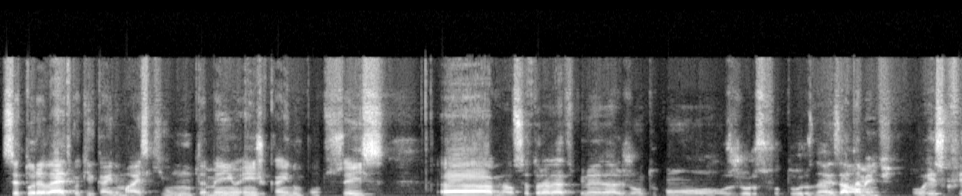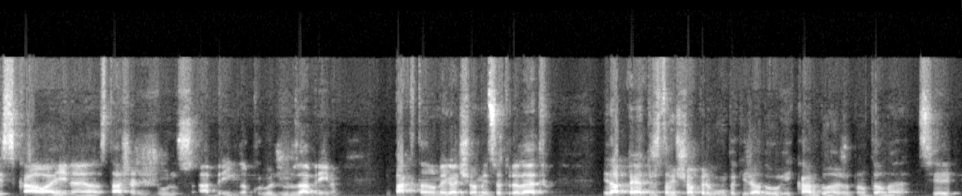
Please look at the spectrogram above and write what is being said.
Setor elétrico aqui caindo mais que um também, o Engie caindo 1,6. Uh... Não, o setor elétrico né, junto com os juros futuros, né? Exatamente. Então, o risco fiscal aí, né? As taxas de juros abrindo, a curva de juros abrindo, impactando negativamente o setor elétrico. E da Petro, também tinha uma pergunta aqui já do Ricardo Anjo, perguntando né, se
